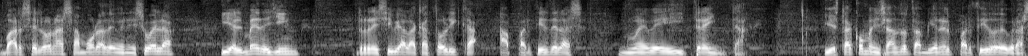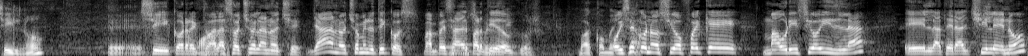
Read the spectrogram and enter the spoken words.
Barcelona, Zamora de Venezuela y el Medellín recibe a la Católica a partir de las 9 y 30. Y está comenzando también el partido de Brasil, ¿no? Eh, Sí, correcto, a las 8 de la noche. Ya en 8 minuticos va a empezar En el partido. minuticos Va a comenzar. Hoy se conoció fue que Mauricio Isla, el lateral chileno,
